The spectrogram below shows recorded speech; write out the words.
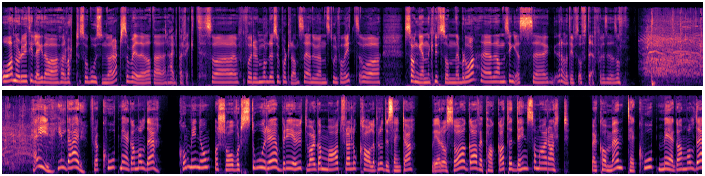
Og når du i tillegg da har vært så god som du har vært, så blir det jo dette er helt perfekt. Så for Molde-supporterne så er du en stor favoritt. Og sangen 'Knutson er blå' eh, den synges eh, relativt ofte, for å si det sånn. Hei, Hilde her, fra Coop Mega Molde. Kom innom og se vårt store, brede utvalg av mat fra lokale produsenter. Vi har også gavepakker til den som har alt. Velkommen til Coop Mega Molde.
